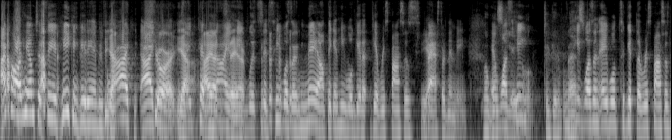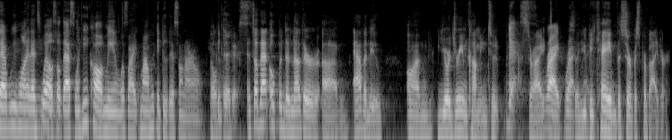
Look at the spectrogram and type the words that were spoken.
I called him to see if he can get in before Yeah. I could. I could, Sure, 'cause yeah, They kept I denying understand. me with, he was a male. I'm thinking he will get a, get responses Yeah. faster than me. Well, and was once he he able to get it he wasn't able to get the responses that we wanted as well. So that's when he called me and was like, "Mom, we can do this on our own. We can do this." And so that opened another um, avenue on your dream coming to pass, Yes. right? Right, right, So you right. became the service provider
